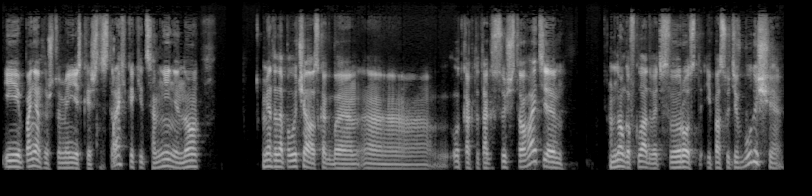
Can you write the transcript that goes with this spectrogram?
И понятно, что у меня есть, конечно, страхи, какие-то сомнения, но у меня тогда получалось как бы э, вот как-то так существовать, э, много вкладывать в свой рост и, по сути, в будущее.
